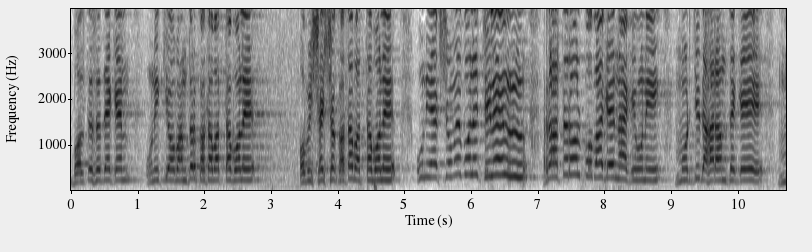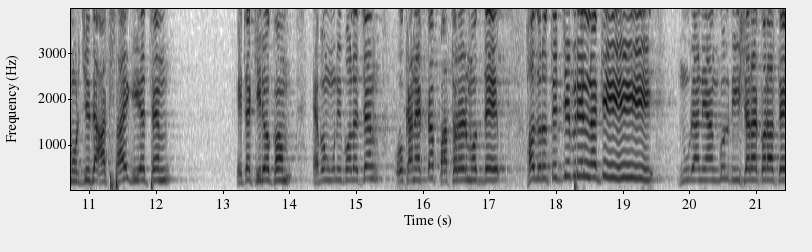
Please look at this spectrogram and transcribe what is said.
বলতেছে, দেখেন, উনি কি অবান্তর কথাবার্তা বলে, অবিশ্বাস্য কথাবার্তা বলে। উনি একসময় বলেছিলেন, রাতের অল্প ভাগে নাকি উনি মসজিদ হারাম থেকে মসজিদে আকসায় গিয়েছেন। এটা কীরকম এবং উনি বলেছেন, ওখানে একটা পাথরের মধ্যে হজরত জিবরিল নাকি নুরানি আঙ্গুল দিয়ে ইশারা করাতে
